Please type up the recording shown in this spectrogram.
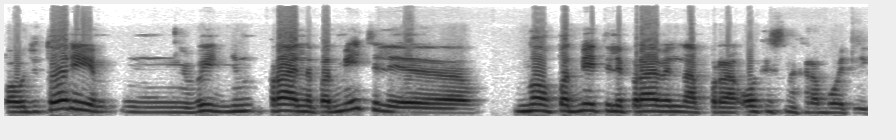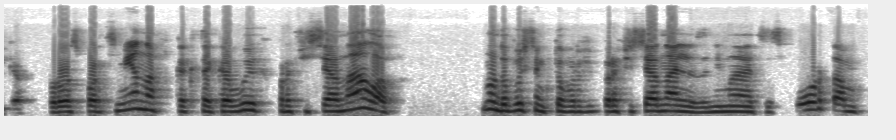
по аудитории вы правильно подметили, но подметили правильно про офисных работников. Про спортсменов, как таковых профессионалов, ну, допустим, кто профессионально занимается спортом,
